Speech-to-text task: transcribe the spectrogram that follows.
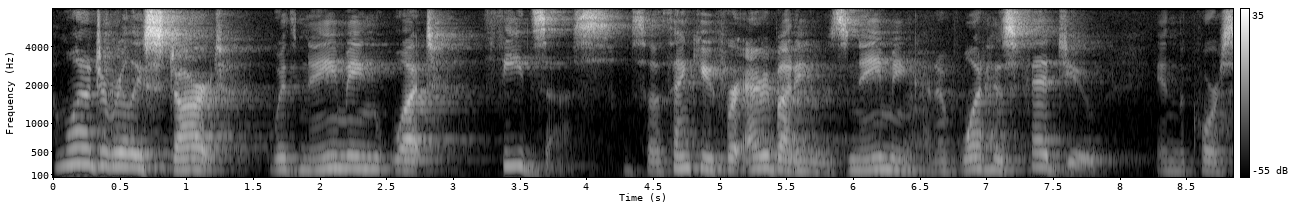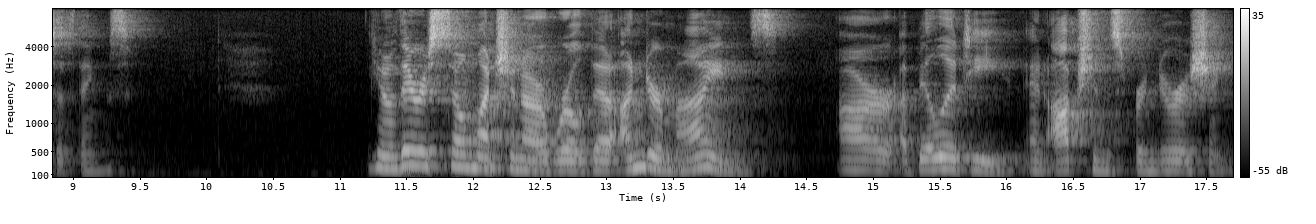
I wanted to really start with naming what feeds us. So thank you for everybody who's naming kind of what has fed you in the course of things. You know, there is so much in our world that undermines our ability and options for nourishing,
